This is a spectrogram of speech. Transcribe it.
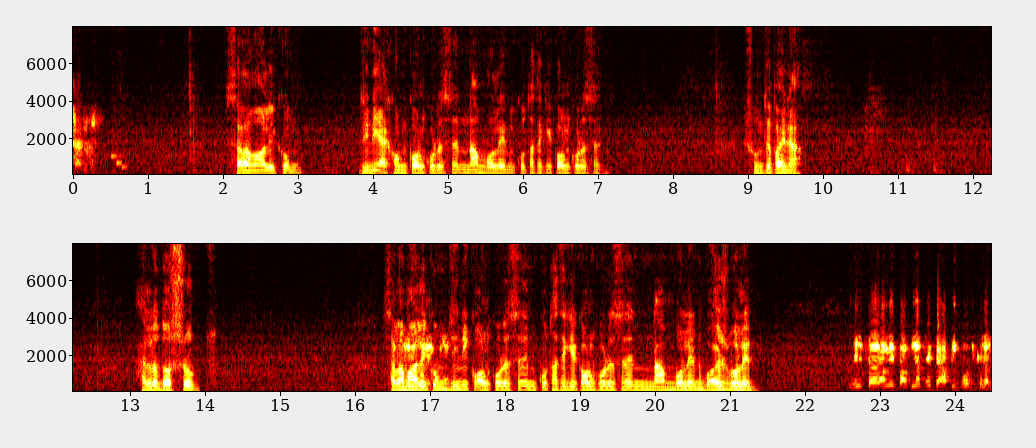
স্যার সালাম আলাইকুম। যিনি এখন কল করেছেন নাম বলেন কোথা থেকে কল করেছেন? শুনতে পাই না। হ্যালো দর্শক। সালাম আলাইকুম। যিনি কল করেছেন কোথা থেকে কল করেছেন নাম বলেন বয়স বলেন। জি স্যার আমি পাবনা থেকে আতিক বলছিলাম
